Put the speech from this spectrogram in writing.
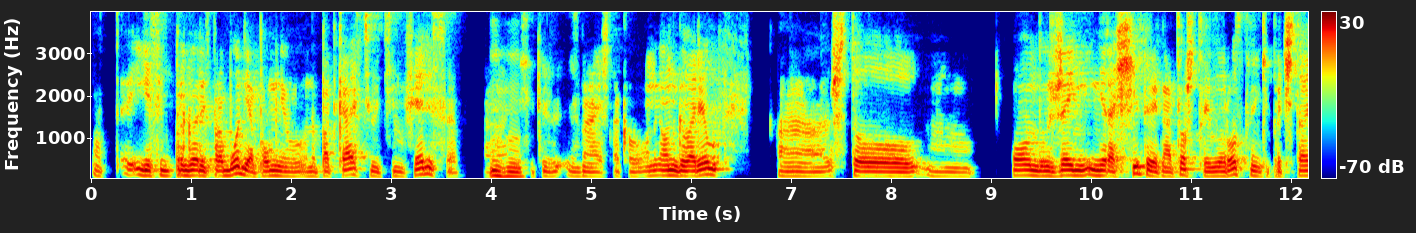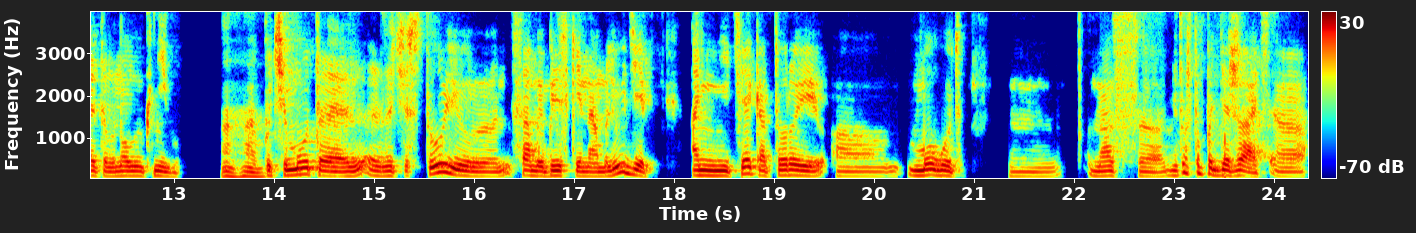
вот, если проговорить про боль, я помню на подкасте у Тима Ферриса, mm-hmm. если ты знаешь такого, он, он говорил что он уже не рассчитывает на то, что его родственники прочитают его новую книгу. Ага. Почему-то зачастую самые близкие нам люди, они не те, которые могут нас не то что поддержать, а,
